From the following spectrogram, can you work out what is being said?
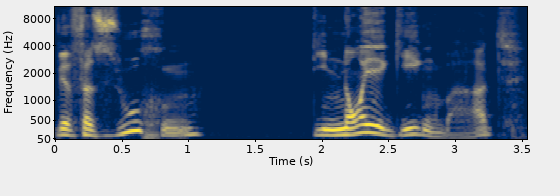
wir versuchen, die neue Gegenwart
